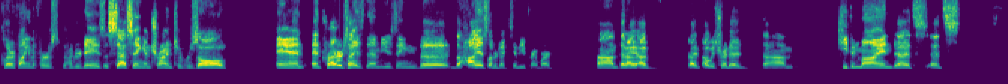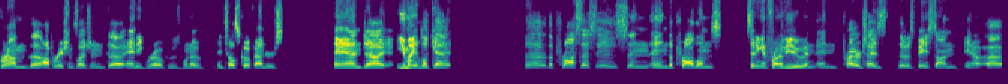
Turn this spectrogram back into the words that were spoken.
clarifying in the first 100 days, assessing and trying to resolve, and and prioritize them using the the highest leverage activity framework um, that I, have I always try to um, keep in mind. Uh, it's it's from the operations legend uh, Andy Grove, who's one of Intel's co-founders, and uh, you might look at the the processes and and the problems sitting in front of you and and prioritize those based on you know uh,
